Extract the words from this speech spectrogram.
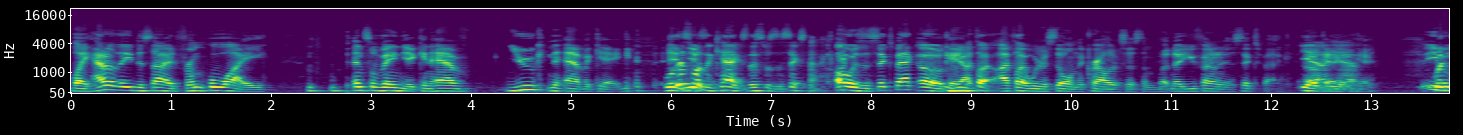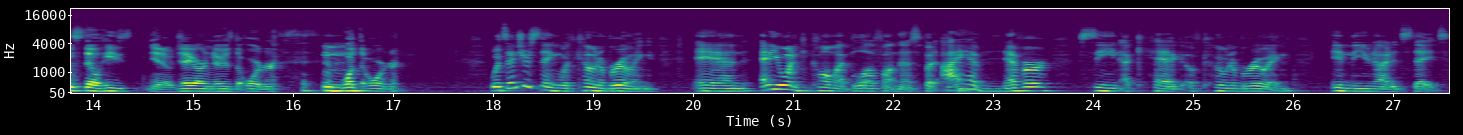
Like how do they decide from Hawaii, Pennsylvania can have you can have a keg? Well, this you- wasn't kegs. This was a six pack. Oh, it was a six pack? Oh, okay. Mhm. I thought I thought we were still on the Crowler system, but no, you found it in a six pack. Yeah, okay, yeah. okay. Even still, he's you know Jr. knows the order, Mm-hmm. what the order. What's interesting with Kona Brewing, and anyone can call my bluff on this, but I have never seen a keg of Kona Brewing in the United States.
